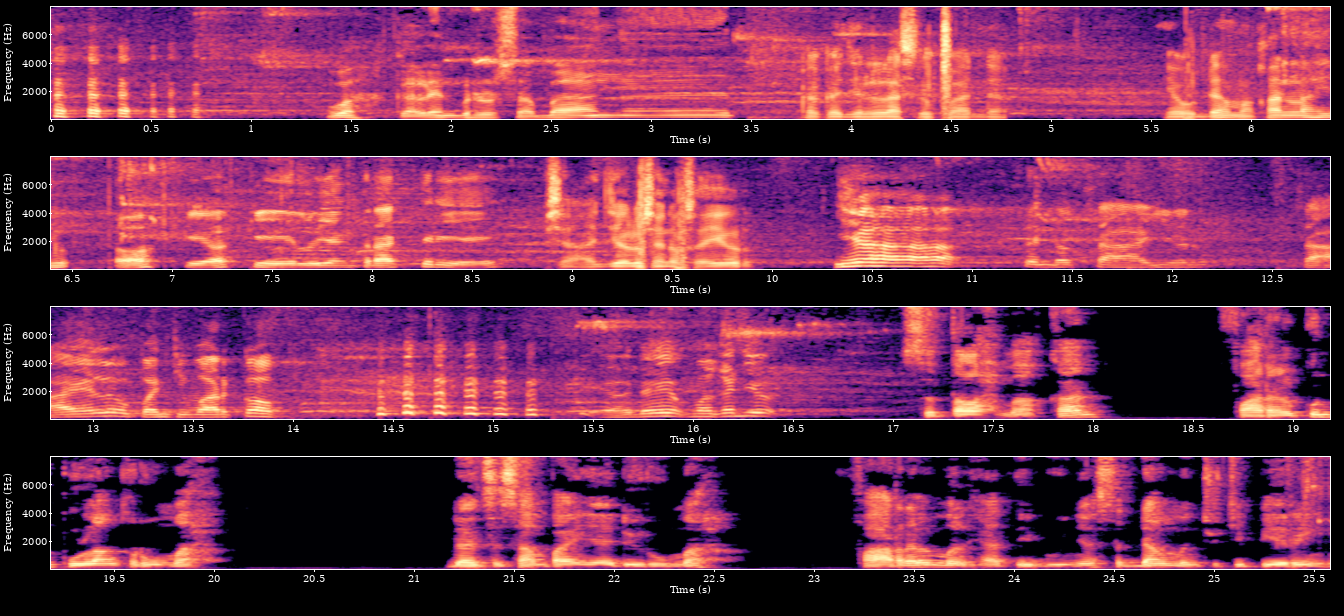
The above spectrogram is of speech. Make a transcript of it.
Wah, kalian berdosa banget. Kagak jelas lu pada. Ya udah makanlah yuk. Oke oke, lu yang traktir ya. Bisa aja lu sendok sayur. Ya, sendok sayur. Saya lu panci warkop. ya udah yuk makan yuk. Setelah makan, Farel pun pulang ke rumah. Dan sesampainya di rumah, Farel melihat ibunya sedang mencuci piring.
